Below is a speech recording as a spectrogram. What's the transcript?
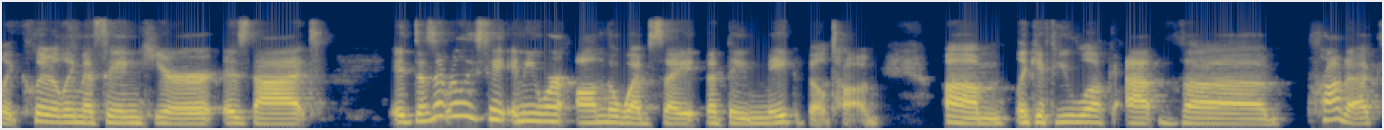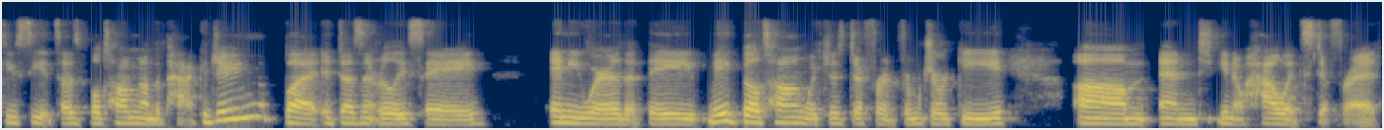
like clearly missing here is that it doesn't really say anywhere on the website that they make biltong. Um, like if you look at the product, you see it says biltong on the packaging, but it doesn't really say anywhere that they make biltong, which is different from jerky, um, and you know how it's different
